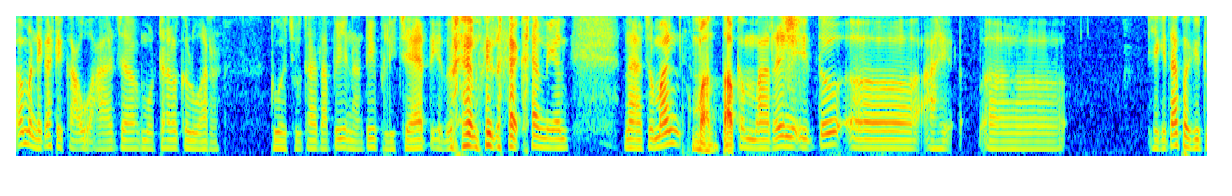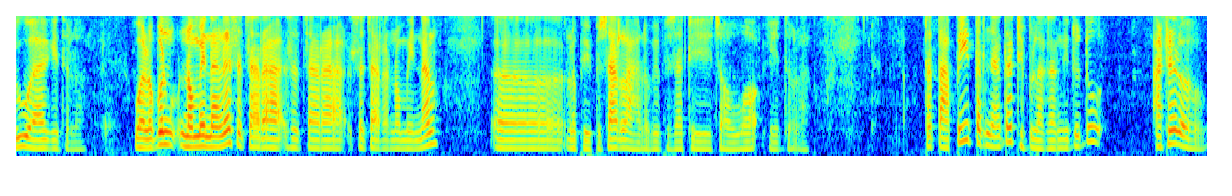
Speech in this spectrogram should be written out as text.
ah, menikah di KUA aja modal keluar 2 juta tapi nanti beli jet gitu kan misalkan kan. Nah, cuman Mantap. kemarin itu eh akhir eh, ya kita bagi dua gitu loh walaupun nominalnya secara secara secara nominal eh lebih besar lah lebih besar di cowok gitu loh tetapi ternyata di belakang itu tuh ada loh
